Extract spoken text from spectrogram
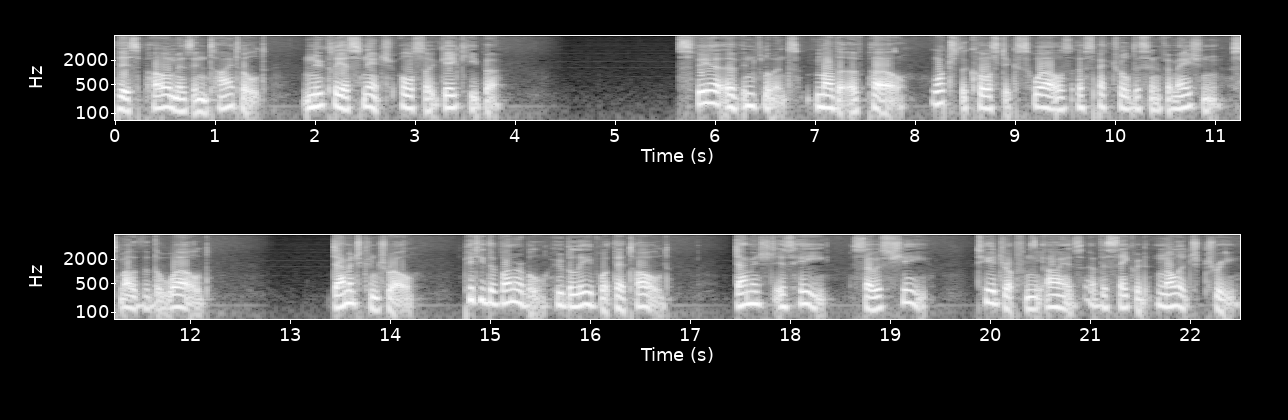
This poem is entitled Nuclear Snitch Also Gatekeeper. Sphere of influence, mother of pearl, watch the caustic swirls of spectral disinformation smother the world. Damage control, pity the vulnerable who believe what they're told. Damaged is he, so is she, teardrop from the eyes of the sacred knowledge tree.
